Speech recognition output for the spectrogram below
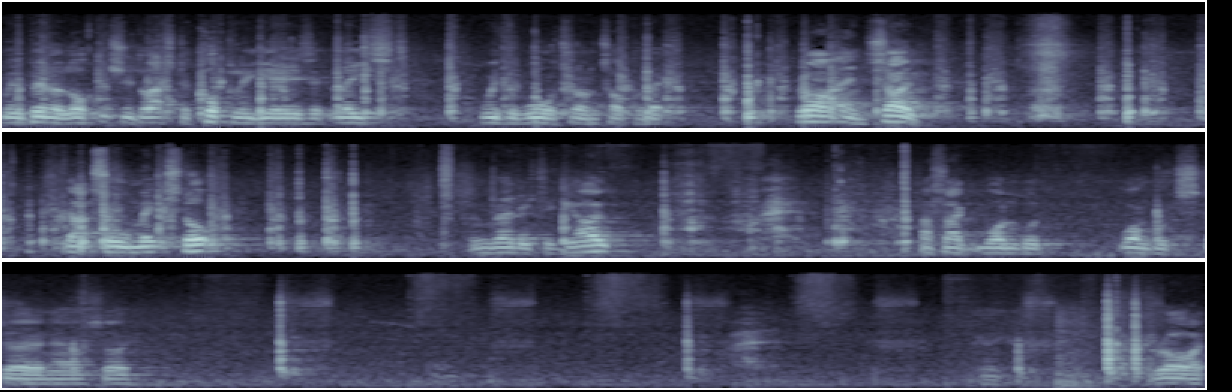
with a bit of luck it should last a couple of years at least with the water on top of it. Right then, so that's all mixed up and ready to go. That's like one good one good stir now, so okay. Right,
